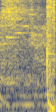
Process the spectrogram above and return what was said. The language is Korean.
yes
